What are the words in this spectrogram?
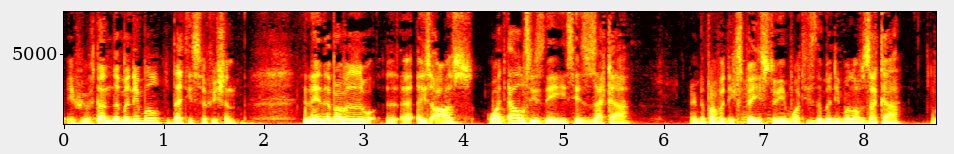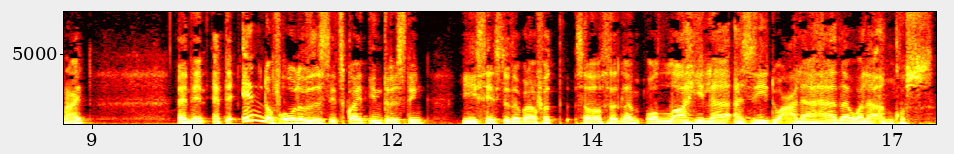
If you've done the minimal, that is sufficient. And then the Prophet uh, is asked, what else is there? He says, zakah. And the Prophet explains to him what is the minimal of zakah, right? And then at the end of all of this, it's quite interesting. He says to the Prophet sallallahu Wallahi la azidu ala hada wa la anqus.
